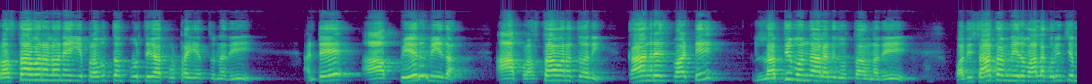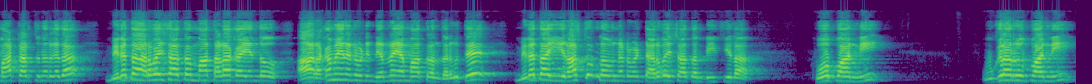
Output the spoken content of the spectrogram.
ప్రస్తావనలోనే ఈ ప్రభుత్వం పూర్తిగా కుట్ర చేస్తున్నది అంటే ఆ పేరు మీద ఆ ప్రస్తావనతోని కాంగ్రెస్ పార్టీ లబ్ధి పొందాలని చూస్తా ఉన్నది. పది శాతం మీరు వాళ్ళ గురించి మాట్లాడుతున్నారు కదా మిగతా అరవై శాతం మా తడాకా ఏందో ఆ రకమైనటువంటి నిర్ణయం మాత్రం జరిగితే మిగతా ఈ రాష్ట్రంలో ఉన్నటువంటి అరవై శాతం బీసీల కోపాన్ని ఉగ్ర రూపాన్ని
